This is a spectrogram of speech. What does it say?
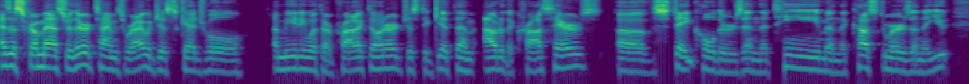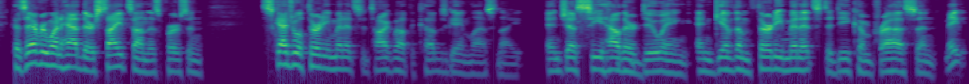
as a Scrum Master, there are times where I would just schedule a meeting with our product owner just to get them out of the crosshairs of stakeholders and the team and the customers and the you because everyone had their sights on this person. Schedule 30 minutes to talk about the Cubs game last night and just see how they're doing and give them 30 minutes to decompress. And maybe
